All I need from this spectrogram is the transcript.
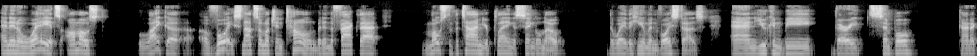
And in a way, it's almost like a, a voice, not so much in tone, but in the fact that most of the time you're playing a single note the way the human voice does. And you can be very simple kind of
